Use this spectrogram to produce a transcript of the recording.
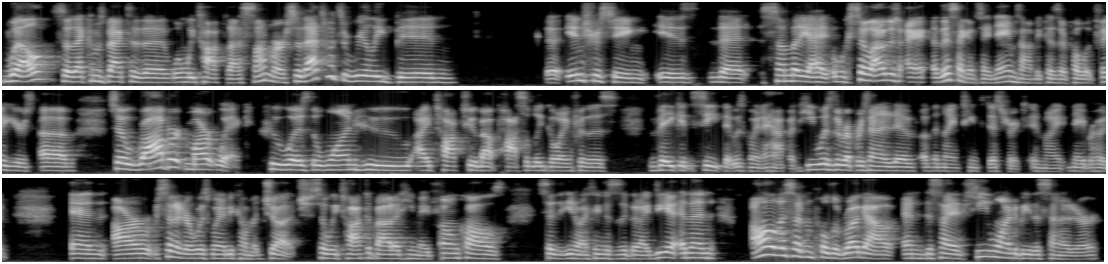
Well, so that comes back to the when we talked last summer. So that's what's really been interesting is that somebody I so I'll just I, this I can say names on because they're public figures. Um, so Robert Martwick, who was the one who I talked to about possibly going for this vacant seat that was going to happen. He was the representative of the 19th district in my neighborhood. And our senator was going to become a judge. So we talked about it. He made phone calls, said, you know, I think this is a good idea. And then all of a sudden pulled the rug out and decided he wanted to be the senator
